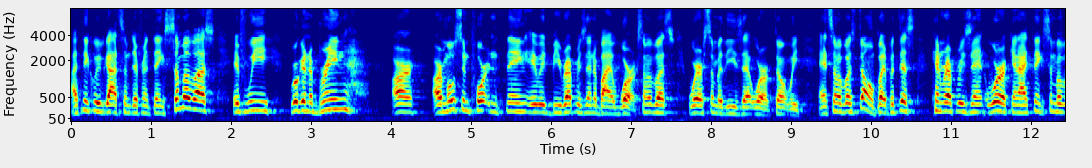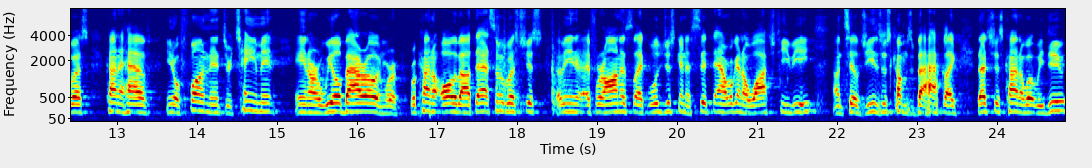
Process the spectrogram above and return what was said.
I think we've got some different things. Some of us, if we were going to bring our, our most important thing, it would be represented by work. Some of us wear some of these at work, don't we? And some of us don't, but, but this can represent work. And I think some of us kind of have, you know, fun and entertainment in our wheelbarrow, and we're, we're kind of all about that. Some of us just, I mean, if we're honest, like, we're just going to sit down, we're going to watch TV until Jesus comes back. Like, that's just kind of what we do.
